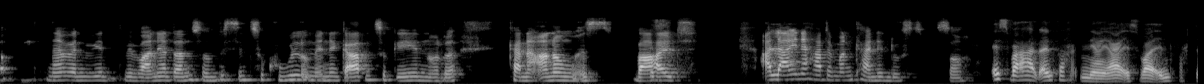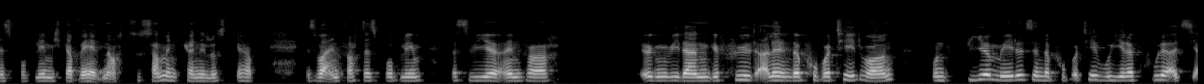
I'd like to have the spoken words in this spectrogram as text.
auch nicht, ne? Wenn wir, wir waren ja dann so ein bisschen zu cool, um in den Garten zu gehen oder keine Ahnung, es war Es, halt, alleine hatte man keine Lust. So. es war halt einfach, naja, es war einfach das Problem. Ich glaube, wir hätten auch zusammen keine Lust gehabt. Es war einfach das Problem, dass wir einfach irgendwie dann gefühlt alle in der Pubertät waren und vier Mädels in der Pubertät, wo jeder cooler als die,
